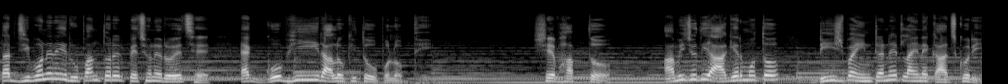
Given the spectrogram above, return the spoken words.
তার জীবনের এই রূপান্তরের পেছনে রয়েছে এক গভীর আলোকিত উপলব্ধি। সে ভাবত, আমি যদি আগের মতো ডিশ বা ইন্টারনেট লাইনে কাজ করি,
